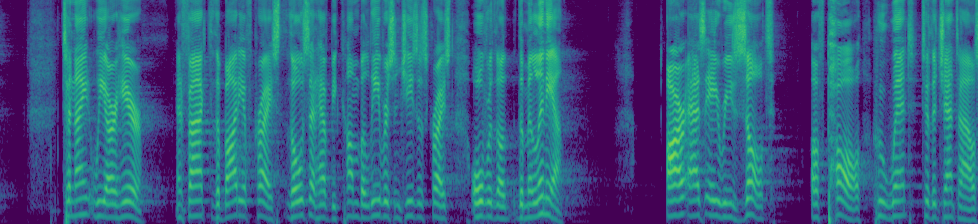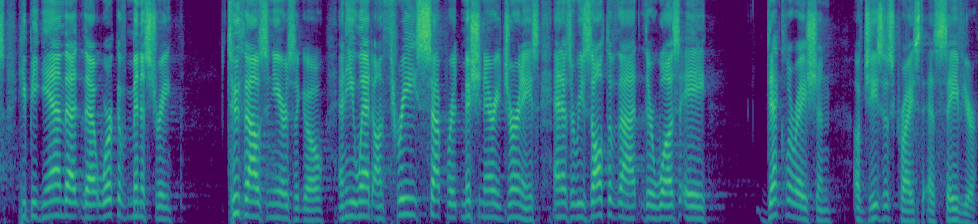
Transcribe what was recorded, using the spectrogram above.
Tonight we are here. In fact, the body of Christ, those that have become believers in Jesus Christ over the, the millennia, are as a result of Paul, who went to the Gentiles. He began that, that work of ministry 2,000 years ago, and he went on three separate missionary journeys. And as a result of that, there was a declaration of Jesus Christ as Savior.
